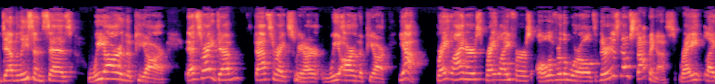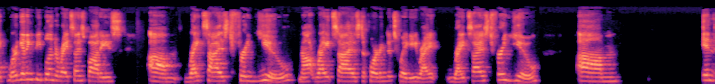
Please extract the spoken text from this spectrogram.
Deb Leeson says, We are the PR. That's right, Deb. That's right, sweetheart. We are the PR. Yeah, bright liners, bright lifers all over the world. There is no stopping us, right? Like we're getting people into right sized bodies um, right sized for you, not right sized according to Twiggy, right? Right sized for you. Um, in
